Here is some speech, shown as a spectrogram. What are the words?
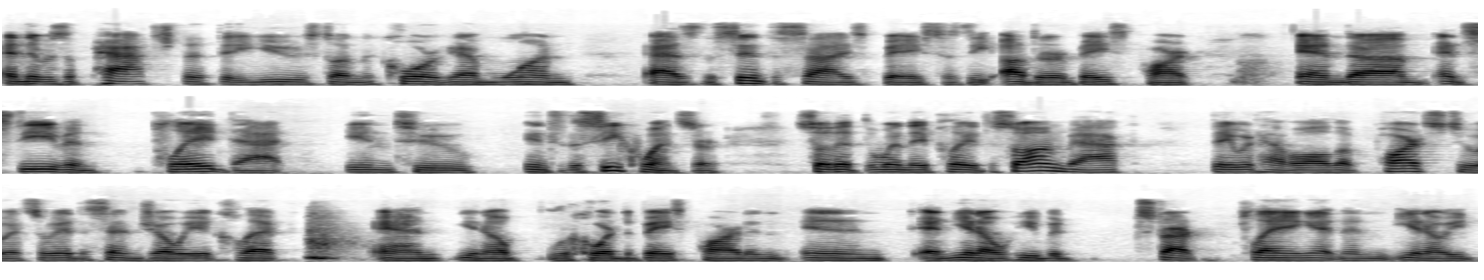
and there was a patch that they used on the Korg M1 as the synthesized bass as the other bass part, and um, and Steven played that into into the sequencer so that when they played the song back they would have all the parts to it. So we had to send Joey a click and, you know, record the bass part and, and, and, you know, he would start playing it and, you know, he'd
